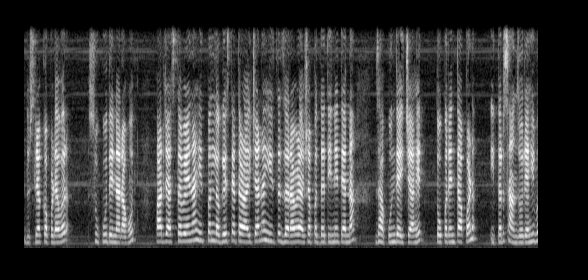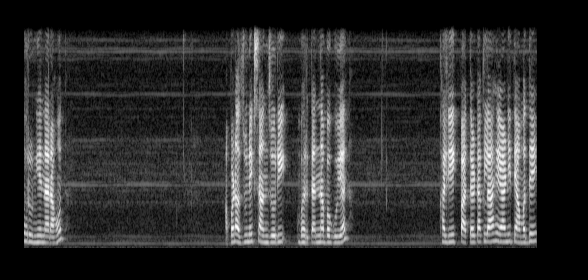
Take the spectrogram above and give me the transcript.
दुसऱ्या कपड्यावर सुकू देणार आहोत. फार जास्त वेळ नाहीत पण लगेच त्या तळायच्या नाहीत तर जरा वेळ अशा पद्धतीने त्यांना झाकून द्यायच्या आहेत. तोपर्यंत आपण इतर सांजोऱ्याही भरून घेणार आहोत. आपण अजून एक सांजोरी भरताना बघूयात. खाली एक पातळ टाकलं आहे आणि त्यामध्ये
